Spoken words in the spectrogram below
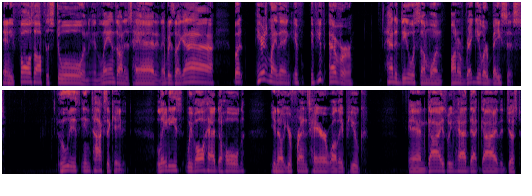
And he falls off the stool and, and lands on his head and everybody's like ah. But here's my thing. If if you've ever had to deal with someone on a regular basis who is intoxicated ladies we've all had to hold you know your friend's hair while they puke. And guys we've had that guy that just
